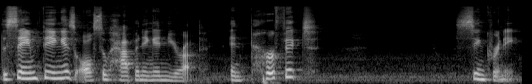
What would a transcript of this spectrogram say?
The same thing is also happening in Europe in perfect synchrony.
